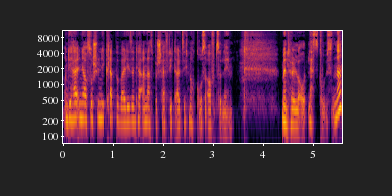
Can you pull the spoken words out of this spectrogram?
Und die halten ja auch so schön die Klappe, weil die sind ja anders beschäftigt, als sich noch groß aufzulehnen. Mental Load lässt grüßen, ne?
